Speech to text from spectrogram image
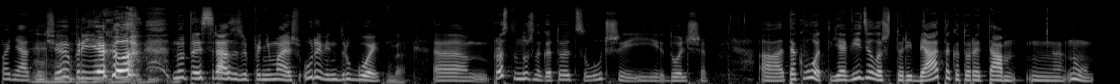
понятно, что я приехала. Ну, то есть сразу же понимаешь, уровень другой. Да. Эм, Просто нужно готовиться лучше и дольше. А, Так вот, я видела, что ребята, которые там, ну,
